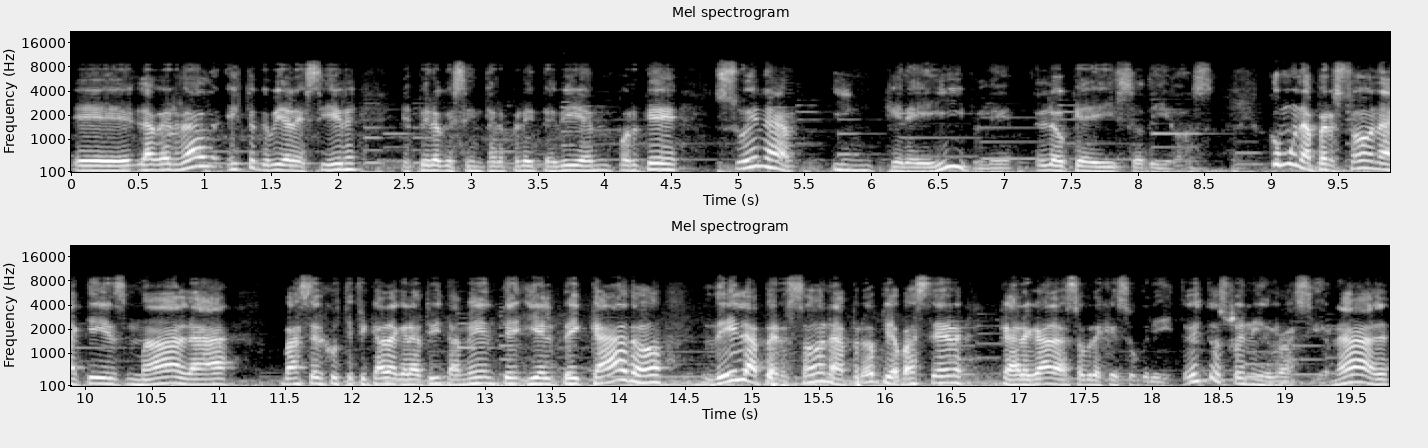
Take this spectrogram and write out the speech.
Eh, la verdad, esto que voy a decir, espero que se interprete bien, porque suena increíble lo que hizo Dios. Como una persona que es mala, va a ser justificada gratuitamente y el pecado de la persona propia va a ser cargada sobre Jesucristo. Esto suena irracional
